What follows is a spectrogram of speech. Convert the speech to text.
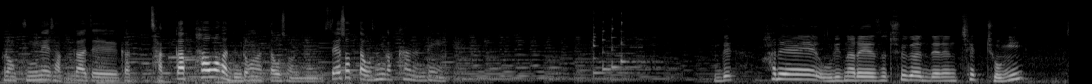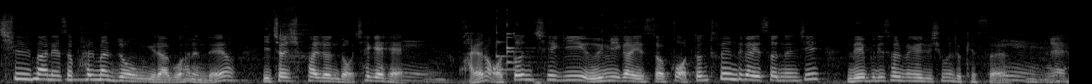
그런 국내 작가들 그러니까 작가 파워가 늘어났다고 저희는 세졌다고 생각하는데 근데 한 해 우리나라에서 출간되는 책 종이 7만에서 8만 종이라고 하는데요. 2018년도 책의 해. 네. 과연 어떤 책이 의미가 있었고 어떤 트렌드가 있었는지 네 분이 설명해 주시면 좋겠어요. 예. 예,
